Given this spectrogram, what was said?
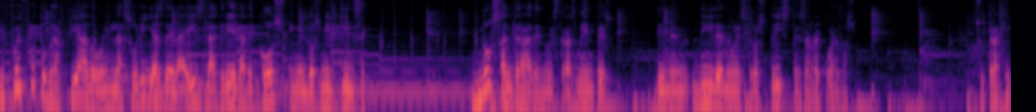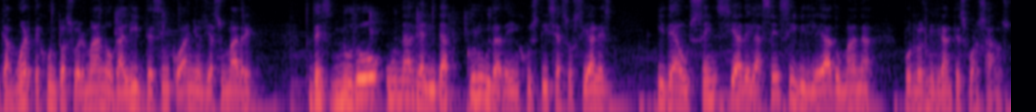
que fue fotografiado en las orillas de la isla griega de Kos en el 2015. No saldrá de nuestras mentes ni de nuestros tristes recuerdos. Su trágica muerte junto a su hermano Galib de cinco años y a su madre desnudó una realidad cruda de injusticias sociales y de ausencia de la sensibilidad humana por los migrantes forzados.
